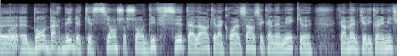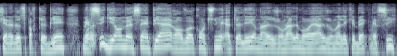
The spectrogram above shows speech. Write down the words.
euh, euh, bombarder de questions sur son déficit alors que la croissance économique, euh, quand même que l'économie du Canada se porte bien. Merci Guillaume Saint-Pierre. On va continuer à te lire dans le Journal de Montréal, le Journal de Québec. Merci.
